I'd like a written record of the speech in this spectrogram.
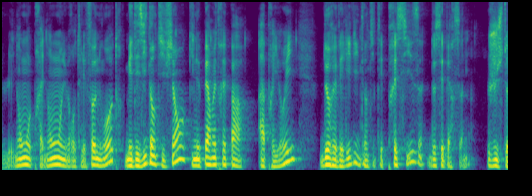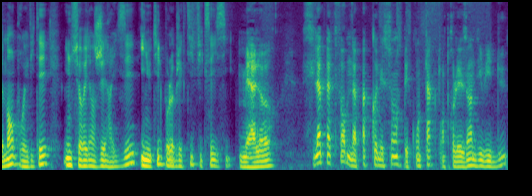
les noms, le prénom, numéro de téléphone ou autre, mais des identifiants qui ne permettraient pas, a priori, de révéler l'identité précise de ces personnes, justement pour éviter une surveillance généralisée inutile pour l'objectif fixé ici. Mais alors, si la plateforme n'a pas connaissance des contacts entre les individus,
